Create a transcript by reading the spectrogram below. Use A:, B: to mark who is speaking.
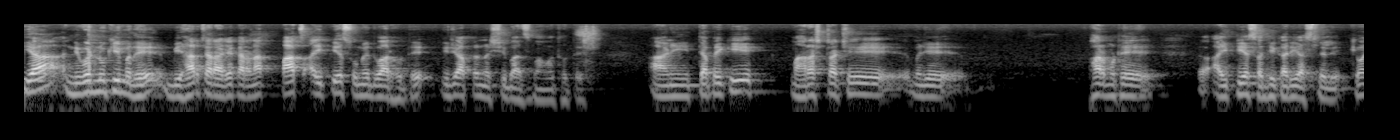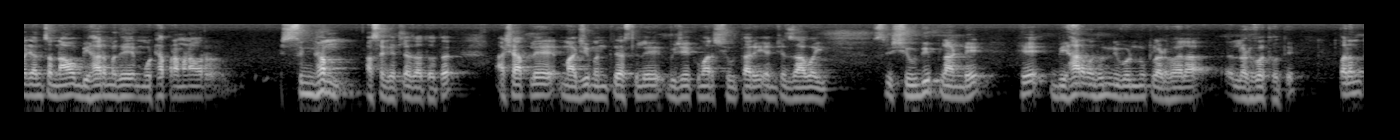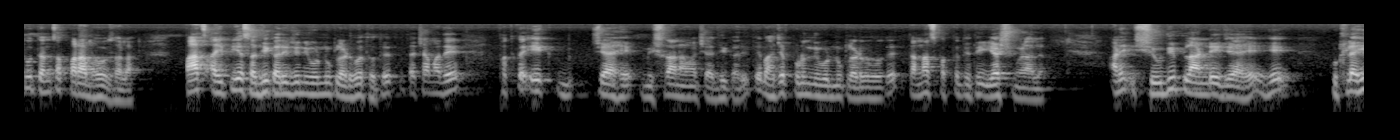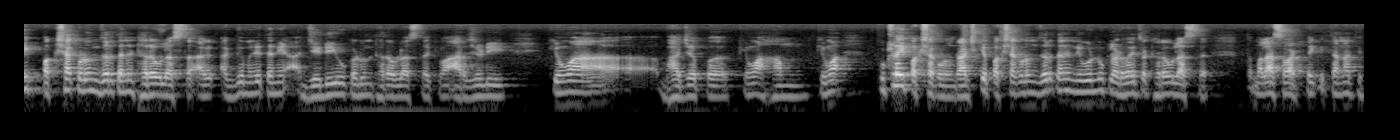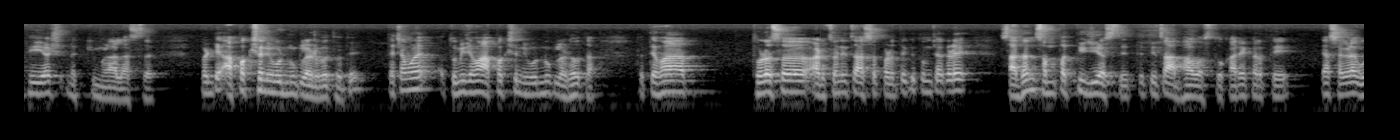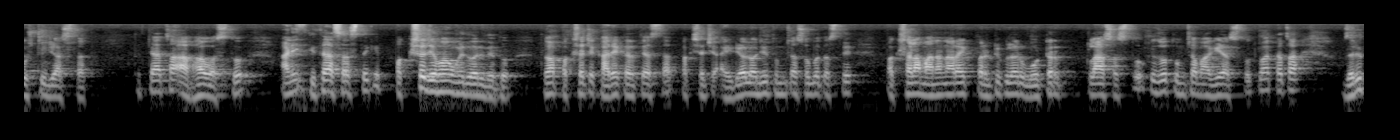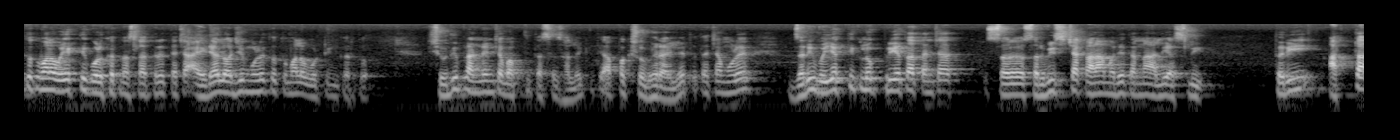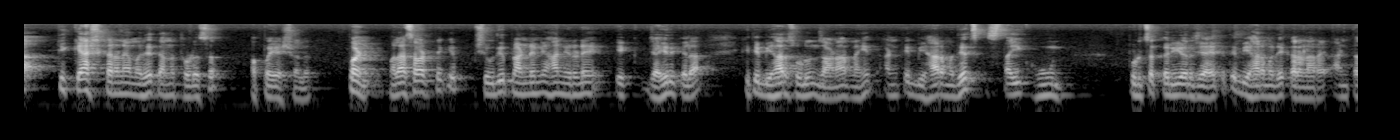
A: या निवडणुकीमध्ये बिहारच्या राजकारणात पाच आय पी एस उमेदवार होते की जे आपलं नशीब आजमावत होते. आणि त्यापैकी एक महाराष्ट्राचे म्हणजे फार मोठे आय पी एस अधिकारी असलेले किंवा ज्यांचं नाव बिहारमध्ये मोठ्या प्रमाणावर सिंघम असं घेतलं जात होतं असे आपले माजी मंत्री असलेले विजयकुमार शिवतारे यांचे जावई श्री शिवदीप लांडे हे बिहारमधून निवडणूक लढवायला लढवत होते. परंतु त्यांचा पराभव झाला. पाच आय पी एस अधिकारी जे निवडणूक लढवत होते तर त्याच्यामध्ये फक्त एक जे आहे मिश्रा नावाचे अधिकारी ते भाजपकडून निवडणूक लढवत होते. त्यांनाच फक्त तिथे यश मिळालं. आणि शिवदीप लांडे जे आहे हे कुठल्याही पक्षाकडून जर त्यांनी ठरवलं असतं अगदी म्हणजे त्यांनी जे डी यूकडून ठरवलं असतं किंवा आर जे डी किंवा भाजप किंवा हम किंवा कुठल्याही पक्षाकडून राजकीय पक्षाकडून जर त्यांनी निवडणूक लढवायचं ठरवलं असतं तर मला असं वाटतं की त्यांना तिथे यश नक्की मिळालं असतं. पण ते अपक्ष निवडणूक लढवत होते. त्याच्यामुळे तुम्ही जेव्हा अपक्ष निवडणूक लढवता तर तेव्हा थोडंसं अडचणीचं असं पडतं की तुमच्याकडे साधन संपत्ती जी असते ते तिचा अभाव असतो कार्यकर्ते या सगळ्या गोष्टी ज्या असतात तर त्याचा अभाव असतो. आणि तिथं असं असतं की पक्ष जेव्हा उमेदवारी देतो तेव्हा पक्षाचे कार्यकर्ते असतात पक्षाची आयडिओलॉजी तुमच्यासोबत असते पक्षाला मानणारा एक पर्टिक्युलर वोटर क्लास असतो की जो तुमच्या मागे असतो किंवा त्याचा जरी तो तुम्हाला वैयक्तिक ओळखत नसला तरी त्याच्या आयडियॉलॉजीमुळे तो तुम्हाला वोटिंग करतो. शिवदीप लांडेंच्या बाबतीत असं झालं की ते अपक्ष उभे राहिले. तर त्याच्यामुळे जरी वैयक्तिक लोकप्रियता त्यांच्या स सर्व्हिसच्या काळामध्ये त्यांना आली असली तरी आत्ता ती कॅश करण्यामध्ये त्यांना थोडंसं अपयश आलं. पण मला असं वाटतं की शिवदीप लांडेंनी हा निर्णय एक जाहीर केला की ते बिहार सोडून जाणार नाहीत आणि ते बिहारमध्येच स्थायिक होऊन पुढचं करिअर जे आहे ते ते बिहारमध्ये करणार आहे. आणि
